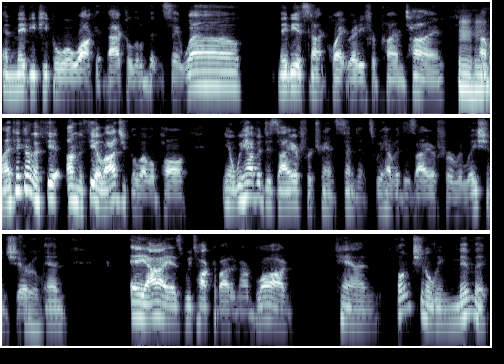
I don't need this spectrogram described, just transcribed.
and maybe people will walk it back a little bit and say, well, maybe it's not quite ready for prime time. Mhm. Um, I think on the, the on the theological level, Paul, you know, we have a desire for transcendence. We have a desire for relationship, True. and AI, as we talk about in our blog, can functionally mimic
